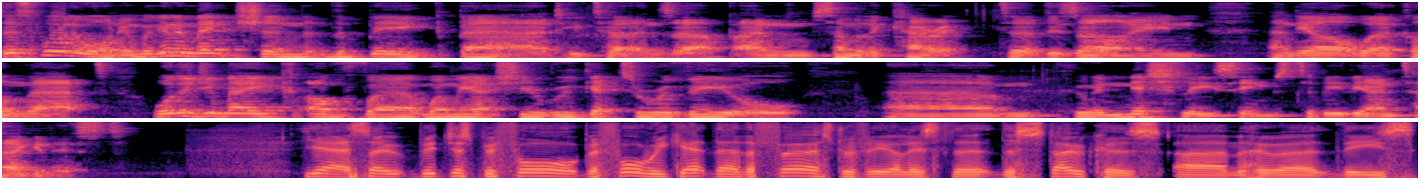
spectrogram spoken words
So, spoiler warning: we're going to mention the big bad who turns up and some of the character design and the artwork on that. What did you make of uh, when we actually get to reveal? um, who initially seems to be the antagonist. Yeah, so but just before before we get there, the first reveal is the the Stokers, um, who are these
